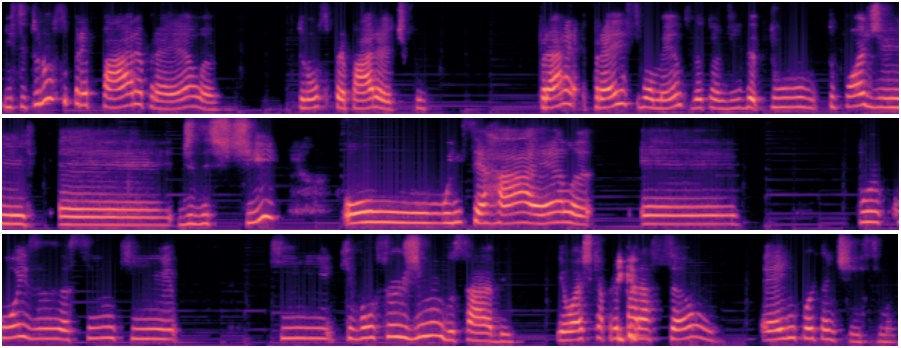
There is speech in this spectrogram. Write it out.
E se tu não se prepara para ela, tu não se prepara, tipo, para esse momento da tua vida, tu, tu pode é, desistir ou encerrar ela é, por coisas assim que, que, que vão surgindo, sabe? Eu acho que a preparação é importantíssima.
